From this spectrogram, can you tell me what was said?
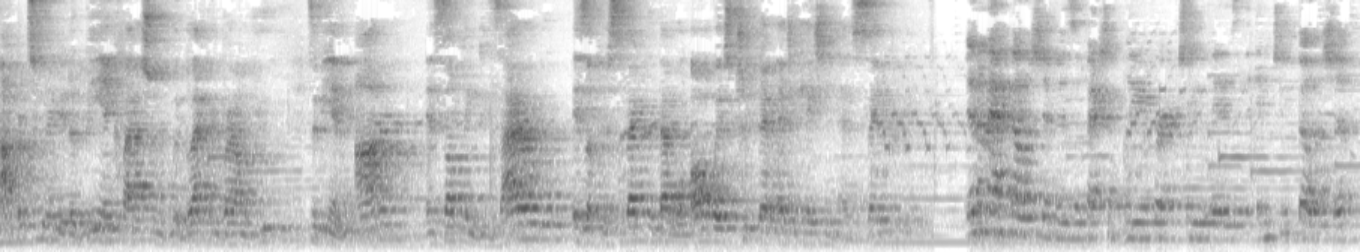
opportunity to be in classrooms with black and brown youth, to be an honor and something desirable, is a perspective that will always treat their education as sacred. Men of Math Fellowship is affectionately referred to as the M2 Fellowship.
